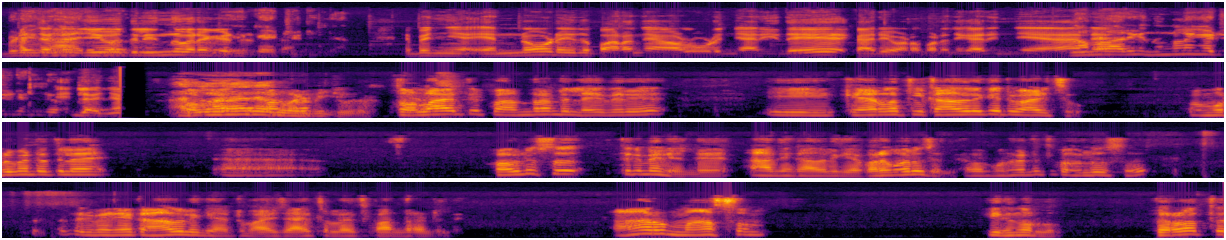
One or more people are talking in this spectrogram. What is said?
ഇവിടെ ജീവിതത്തിൽ ഇന്ന് വരെ കേട്ടിട്ടില്ല. ഇപ്പൊ എന്നോട് ഇത് പറഞ്ഞ ആളോട് ഞാൻ ഇതേ കാര്യമാണ് പറഞ്ഞത്. കാര്യം ഞാൻ നമ്മളാരും നിങ്ങളും കേട്ടിട്ടില്ല. ഇല്ല തൊള്ളായിരത്തി പന്ത്രണ്ടിൽ ഇവർ ഈ കേരളത്തിൽ കാതലിക്കറ്റ് വാഴിച്ചു. അപ്പൊ മുറിമറ്റത്തിലെ പൗലൂസ് പൗലൂസ് തിരുമേനിയല്ലേ ആദ്യം കാതലിക്ക? പൗലൂസ് അല്ലേ? മുറിമറ്റത്തിൽ പൗലൂസ് തിരുമേനിയെ കാതലിക്കായിട്ട് വായിച്ചു ആയിരത്തി തൊള്ളായിരത്തി പന്ത്രണ്ടിൽ. ആറ് മാസം ഇരുന്നുള്ളൂ. പിറവത്ത്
